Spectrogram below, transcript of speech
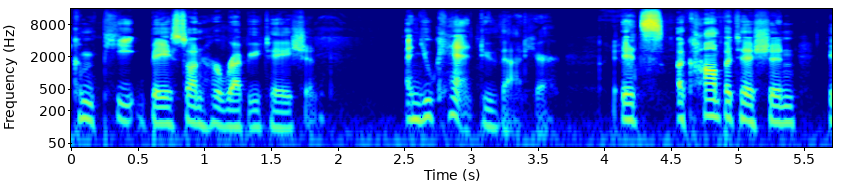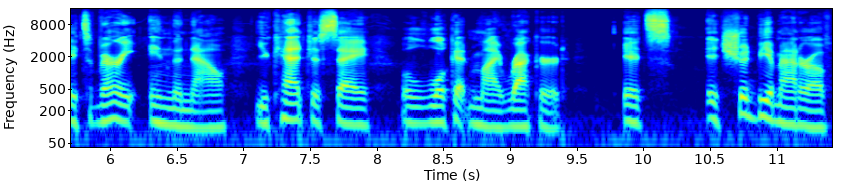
compete based on her reputation. And you can't do that here. It's a competition. It's very in the now. You can't just say, "Well, look at my record." It's it should be a matter of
